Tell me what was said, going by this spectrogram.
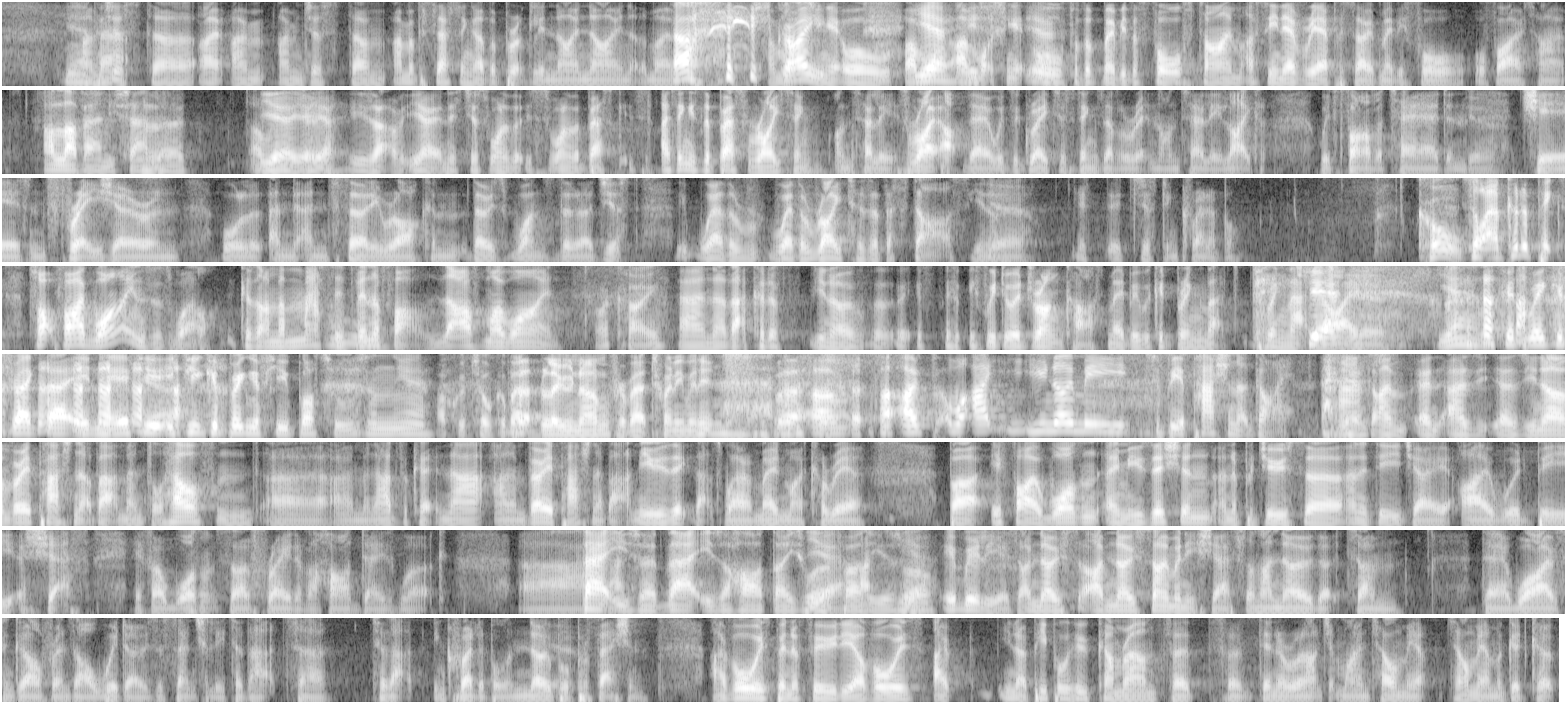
yeah, I'm just, uh, I, I'm, I'm just, um, I'm obsessing over Brooklyn Nine Nine at the moment. It's I'm great. watching it all. I'm, Yeah, I'm watching it yeah. all for the maybe the fourth time. I've seen every episode maybe four or five times. I love Andy Samberg. I yeah, yeah, do. yeah. He's out, yeah, and it's just one of the, it's one of the best. It's, I think it's the best writing on telly. It's right up there with the greatest things ever written on telly, like with Father Ted and Cheers and Frasier and all and, and Thirty Rock and those ones that are just where the where the writers are the stars. You know, Yeah. it, it's just incredible. Cool. So I could have picked top five wines as well because I'm a massive vinophile. Love my wine. okay. And uh, that could have, you know, if, if- if we do a drunk cast, maybe we could bring that bring that Yeah. live. Yeah, we could we could drag that in here if you if you could bring a few bottles and yeah. I could talk about Blue Nun for about 20 minutes. But, um, I- I've, well, I, you know me to be a passionate guy, and I'm, and as as you know, I'm very passionate about mental health, and uh, I'm an advocate in that, and I'm very passionate about music. That's where I made my career. But if I wasn't a musician and a producer and a DJ, I would be a chef. If I wasn't so afraid of a hard day's work. Uh, That is a that is a hard day's work, buddy, I- as yeah, well. it really is. I know I know so many chefs, and I know that um, their wives and girlfriends are widows essentially to that uh, to that incredible and noble profession. I've always been a foodie. I've always, I, you know, people who come around for, for dinner or lunch at mine tell me tell me I'm a good cook.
